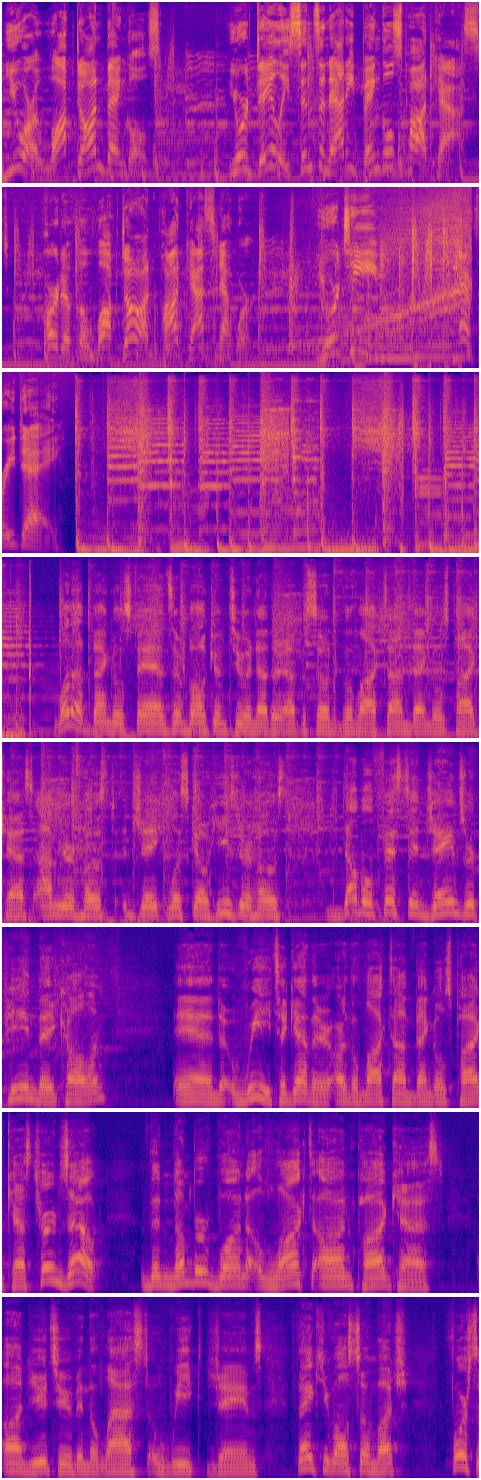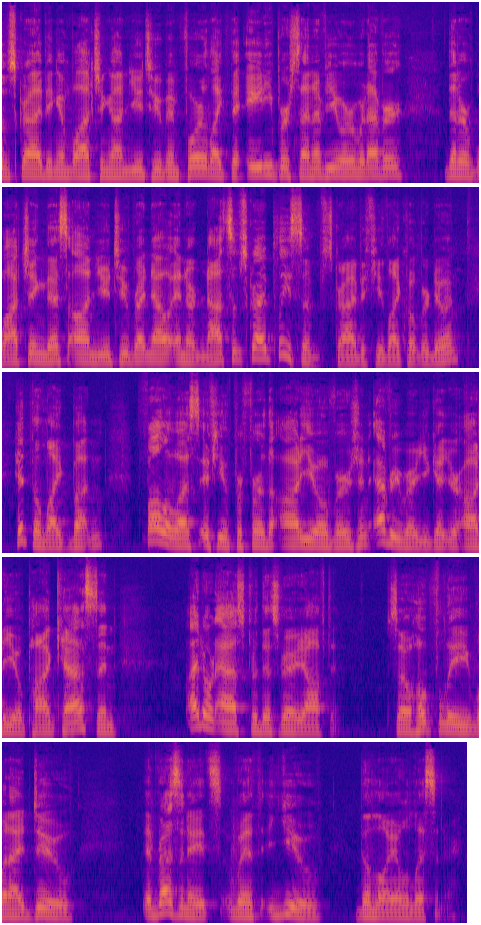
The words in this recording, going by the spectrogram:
You are Locked On Bengals, your daily Cincinnati Bengals podcast, part of the Locked On Podcast Network. Your team every day. What up, Bengals fans, and welcome to another episode of the Locked On Bengals podcast. I'm your host, Jake Liscow. He's your host, Double Fisted James Rapien, they call him. And we together are the Locked On Bengals podcast. Turns out the number one Locked On podcast on YouTube in the last week, James. Thank you all so much for subscribing and watching on YouTube. And for like the 80% of you or whatever that are watching this on YouTube right now and are not subscribed, please subscribe if you like what we're doing. Hit the like button. Follow us if you prefer the audio version everywhere you get your audio podcasts. And I don't ask for this very often. So hopefully, when I do, it resonates with you, the loyal listener.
